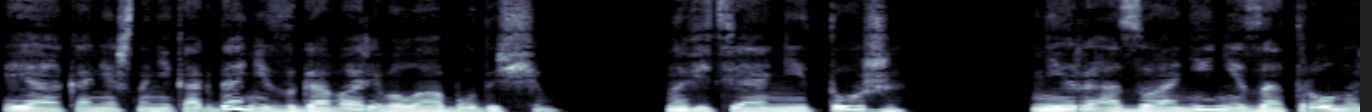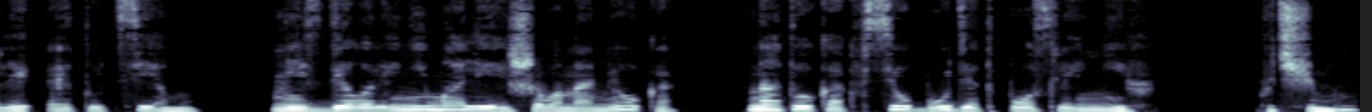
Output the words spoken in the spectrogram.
Я, конечно, никогда не заговаривала о будущем, но ведь и они тоже. Ни разу они не затронули эту тему, не сделали ни малейшего намека на то, как все будет после них. Почему?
